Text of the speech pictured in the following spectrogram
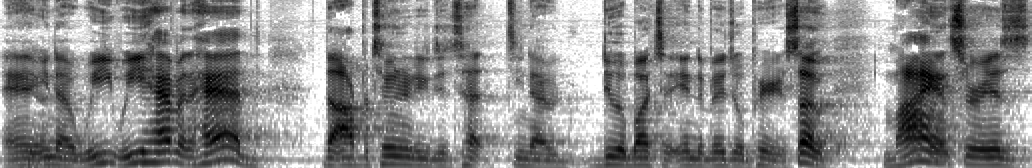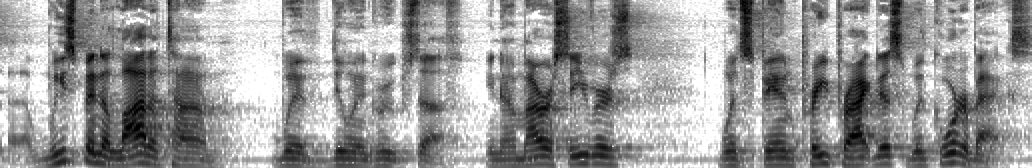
and you know, we we haven't had the opportunity to t- you know do a bunch of individual periods. So my answer is uh, we spend a lot of time with doing group stuff. You know, my receivers would spend pre-practice with quarterbacks,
